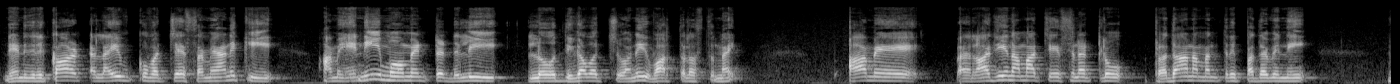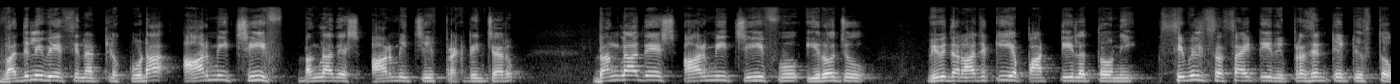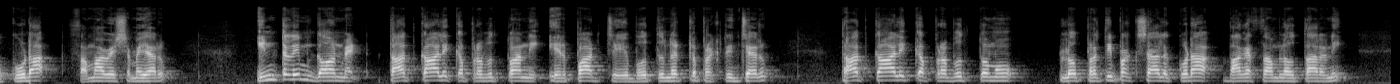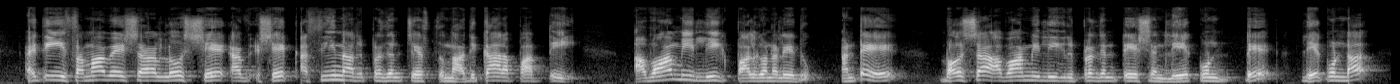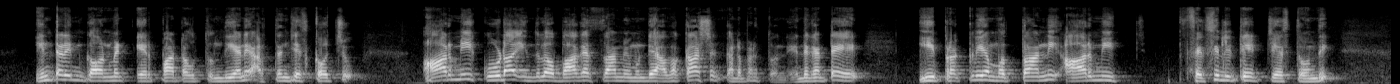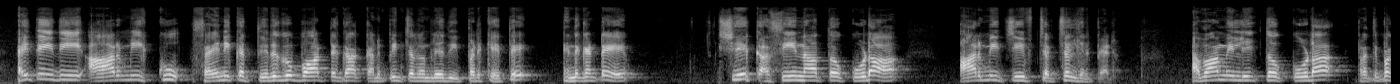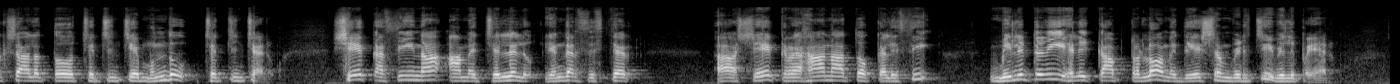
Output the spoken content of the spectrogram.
నేను ఇది రికార్డ్ లైవ్కు వచ్చే సమయానికి ఆమె ఎనీ మూమెంట్ ఢిల్లీలో దిగవచ్చు అని వార్తలు వస్తున్నాయి. ఆమె రాజీనామా చేసినట్లు ప్రధానమంత్రి పదవిని వదిలివేసినట్లు కూడా army chief Bangladesh army chief ప్రకటించారు. బంగ్లాదేశ్ ఆర్మీ చీఫ్ ఈరోజు వివిధ రాజకీయ పార్టీలతోని సివిల్ సొసైటీ రిప్రజెంటేటివ్స్తో కూడా సమావేశమయ్యారు. ఇంటరిమ్ గవర్నమెంట్ తాత్కాలిక ప్రభుత్వాన్ని ఏర్పాటు చేయబోతున్నట్లు ప్రకటించారు. తాత్కాలిక ప్రభుత్వములో ప్రతిపక్షాలు కూడా భాగస్వాములు అవుతారని అయితే ఈ సమావేశాల్లో షేక్ షేక్ హసీనా రిప్రజెంట్ చేస్తున్న అధికార పార్టీ అవామీ లీగ్ పాల్గొనలేదు. అంటే బహుశా అవామీ లీగ్ రిప్రజెంటేషన్ లేకుంటే లేకుండా ఇంటరిమ్ గవర్నమెంట్ ఏర్పాటు అవుతుంది అని అర్థం చేసుకోవచ్చు. ఆర్మీ కూడా ఇందులో భాగస్వామ్యం ఉండే అవకాశం కనబడుతుంది ఎందుకంటే ఈ ప్రక్రియ మొత్తాన్ని ఆర్మీ ఫెసిలిటేట్ చేస్తోంది. అయితే ఇది ఆర్మీకు సైనిక తిరుగుబాటుగా కనిపించడం లేదు ఇప్పటికైతే. ఎందుకంటే షేక్ హసీనాతో కూడా ఆర్మీ చీఫ్ చర్చలు జరిపారు. అవామీ లీగ్తో కూడా ప్రతిపక్షాలతో చర్చించే ముందు చర్చించారు. షేక్ హసీనా ఆమె చెల్లెలు యంగర్ సిస్టర్ ఆ షేక్ రెహానాతో కలిసి మిలిటరీ హెలికాప్టర్లో ఆమె దేశం విడిచి వెళ్ళిపోయారు.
